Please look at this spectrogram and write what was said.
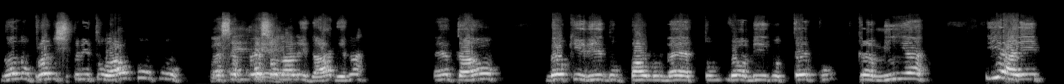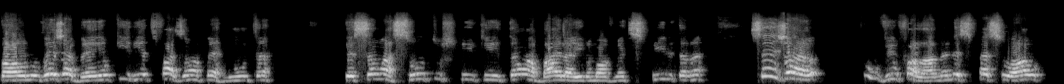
né, no plano espiritual com, com essa personalidade, né? Então, meu querido Paulo Neto, meu amigo, o tempo caminha. E aí, Paulo, veja bem, eu queria te fazer uma pergunta, que são assuntos que, que estão à baila aí no movimento espírita, né? Você já ouviu falar né, nesse pessoal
